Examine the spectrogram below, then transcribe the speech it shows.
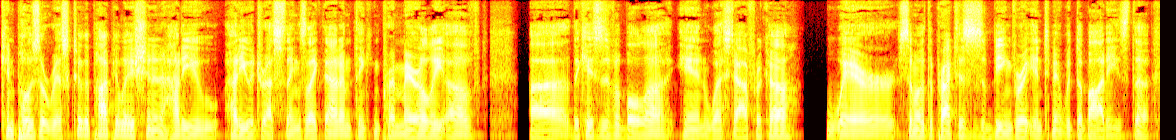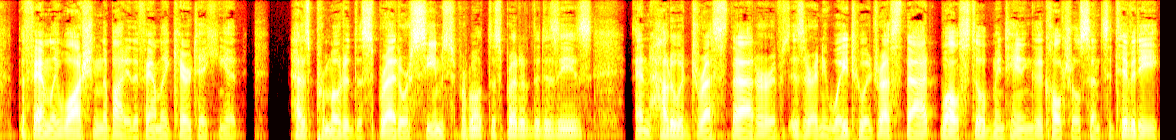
can pose a risk to the population, and how do you how do you address things like that? I'm thinking primarily of uh, the cases of Ebola in West Africa, where some of the practices of being very intimate with the bodies, the the family washing the body, the family caretaking it, has promoted the spread or seems to promote the spread of the disease and how to address that or if, is there any way to address that while still maintaining the cultural sensitivity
